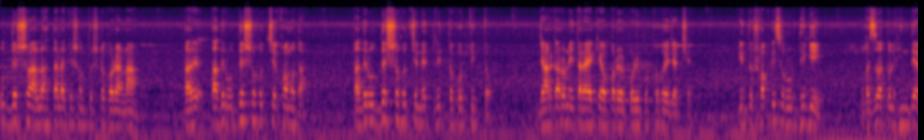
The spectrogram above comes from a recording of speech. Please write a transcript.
উদ্দেশ্য আল্লাহ তালাকে সন্তুষ্ট করা না। তাদের তাদের উদ্দেশ্য হচ্ছে ক্ষমতা। তাদের উদ্দেশ্য হচ্ছে নেতৃত্ব, কর্তৃত্ব, যার কারণেই তারা একে অপরের পরিপক্ষ হয়ে যাচ্ছে। কিন্তু সব কিছুর ঊর্ধ্বে গিয়ে গজওয়াতুল হিন্দের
